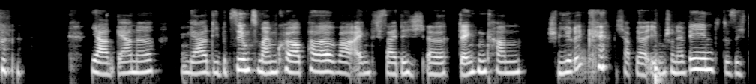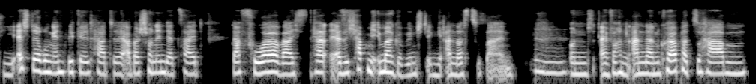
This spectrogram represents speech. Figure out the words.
Ja, gerne. Ja, die Beziehung zu meinem Körper war eigentlich, seit ich äh, denken kann, schwierig. Ich habe ja eben schon erwähnt, dass ich die Essstörung entwickelt hatte, aber schon in der Zeit davor war ich, also ich habe mir immer gewünscht, irgendwie anders zu sein. Mhm. Und einfach einen anderen Körper zu haben,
